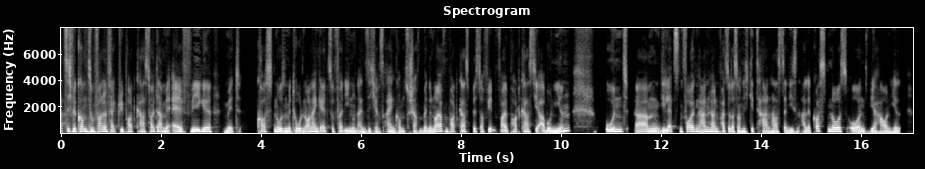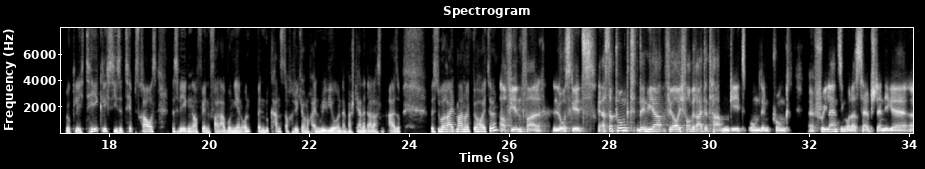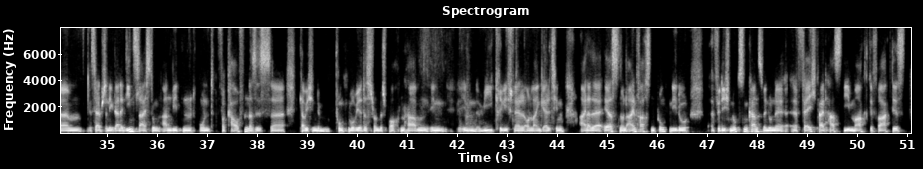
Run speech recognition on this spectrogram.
Herzlich willkommen zum Funnel Factory Podcast. Heute haben wir elf Wege mit kostenlosen Methoden online Geld zu verdienen und ein sicheres Einkommen zu schaffen. Wenn du neu auf dem Podcast bist, auf jeden Fall Podcast hier abonnieren und ähm, die letzten Folgen anhören, falls du das noch nicht getan hast, denn die sind alle kostenlos und wir hauen hier wirklich täglich diese Tipps raus. Deswegen auf jeden Fall abonnieren und wenn du kannst, auch natürlich auch noch ein Review und ein paar Sterne da lassen. Also, bist du bereit, Manuel, für heute? Auf jeden Fall. Los geht's. Erster Punkt, den wir für euch vorbereitet haben, geht um den Punkt äh, Freelancing oder Selbstständige, ähm, selbstständig deine Dienstleistungen anbieten und verkaufen. Das ist, äh, glaube ich, in den Punkten, wo wir das schon besprochen haben, in, in wie kriege ich schnell online Geld hin. Einer der ersten und einfachsten Punkte, die du für dich nutzen kannst, wenn du eine äh, Fähigkeit hast, die im Markt gefragt ist,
